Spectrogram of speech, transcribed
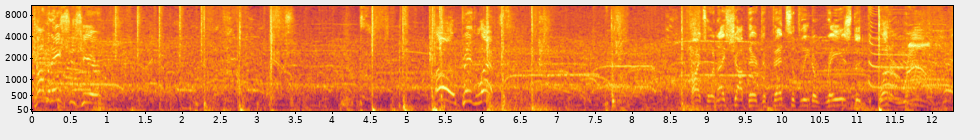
Combinations here. Oh, big left. All right, so a nice job there defensively to raise the... What a round.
